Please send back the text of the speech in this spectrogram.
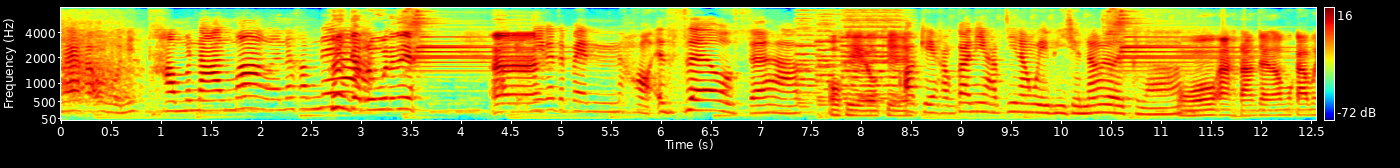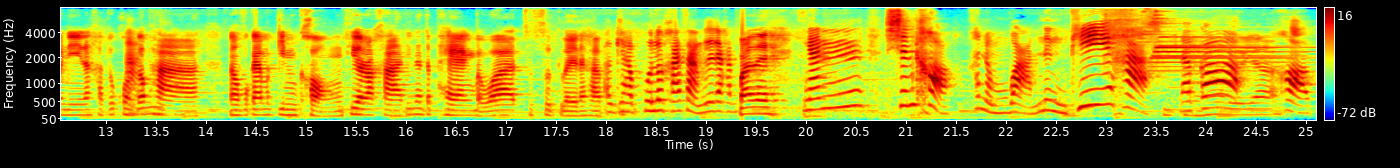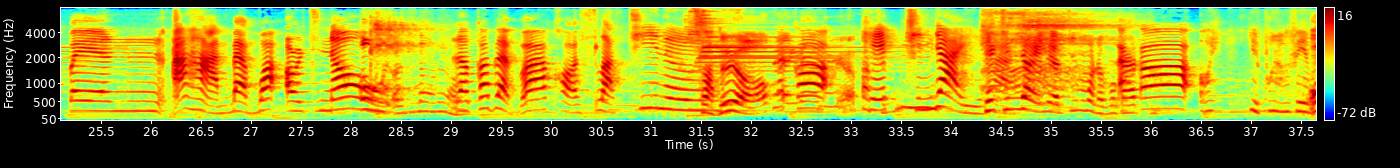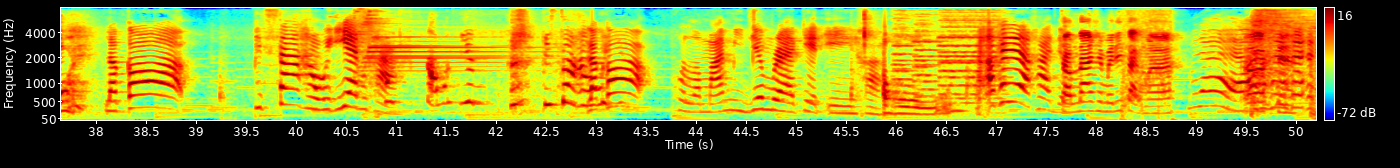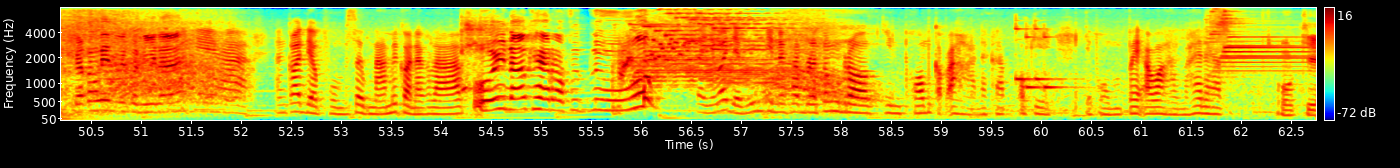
ใช่ครับโอ้โหนี่ทำมานานมากเลยนะครับเนี่ยเพิ่งจะรู้นะนี่อ่านี่ก็จะเป็นหอเอเซลนะครับโอเคโอเค โอเคครับก็นี่ครับที่นั่ง VP เชิญนั่งเลยครับ โอ้อะตามใจน้องโฟกัสวันนี้นะครับ ทุกคนอะก็พา น้องโฟกัสมากินของที่ราคาที่น่าจะแพงแบบว่าสุดๆเลยนะครับ โอเคครับคุณลูกค้าสั่งเลยนะครับ มาเลย งั้นฉันขอขนมหวานหนึ่งที่ค่ะ แล้วก็เลยอะ ขอเป็นอาหารแบบว่าออริจินอล โอ้ยออริจินอลด้วยเหรอแล้วก็แบบว่าขอสลัดที่หนึ่งสลัดด้วยเหรอแพแล้วงก็มากเลยอะเค้กชิ้นใหญ่เค้กะชิ้นใหญ่เลยอะกินหมดเหรอโฟแล้กัวสก็โอ้ยหยุดพูดนะพี่ฟิล์มโอ้ย แล้วก็พิซซ่าฮาวายเอียนค่ะ เอามากินพิซซ่าแล้วก็ ผลไม้มีเดียมแรเกรดเอค่ะ โอ้โหเอาแค่นี้แหละค่ะ เดี๋ยวจำได้ใช่ไหมที่สั่งมาไม่ได้อะเอ้ยก็ต้องเล่นเป็นคนนี้นะ โอเคค่ะงั้นก็เดี๋ยวผมเสิร์ฟน้ำให้ก่อนนะครับ โอ้ยน้ำแครอทสุดหรูแต่อยังว่าอย่าเพิ่งกินนะครับ เราต้องรอกินพร้อมกับอาหารนะครับ โอเค เดี๋ยวผมไปเอาอาหารมาให้นะครับ โอเค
